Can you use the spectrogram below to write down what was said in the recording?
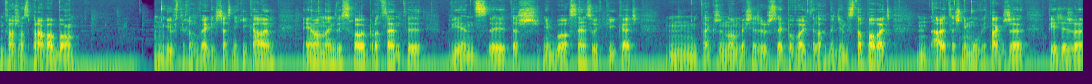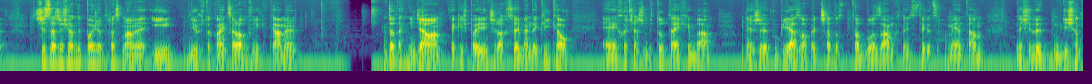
ważna sprawa, bo mm, już tych lochów jakiś czas nie klikałem. E, Mam na nie dość słabe procenty, więc y, też nie było sensu ich klikać. Także no myślę, że już sobie powoli te lochy będziemy stopować, ale też nie mówię tak, że wiecie, że 360 poziom teraz mamy i już do końca lochów nie klikamy. To tak nie działa. Jakieś pojedyncze lochy sobie będę klikał. E, chociażby tutaj chyba, żeby pupila złapać, trzeba to, to było zamknąć, z tego co pamiętam. Właśnie do 10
